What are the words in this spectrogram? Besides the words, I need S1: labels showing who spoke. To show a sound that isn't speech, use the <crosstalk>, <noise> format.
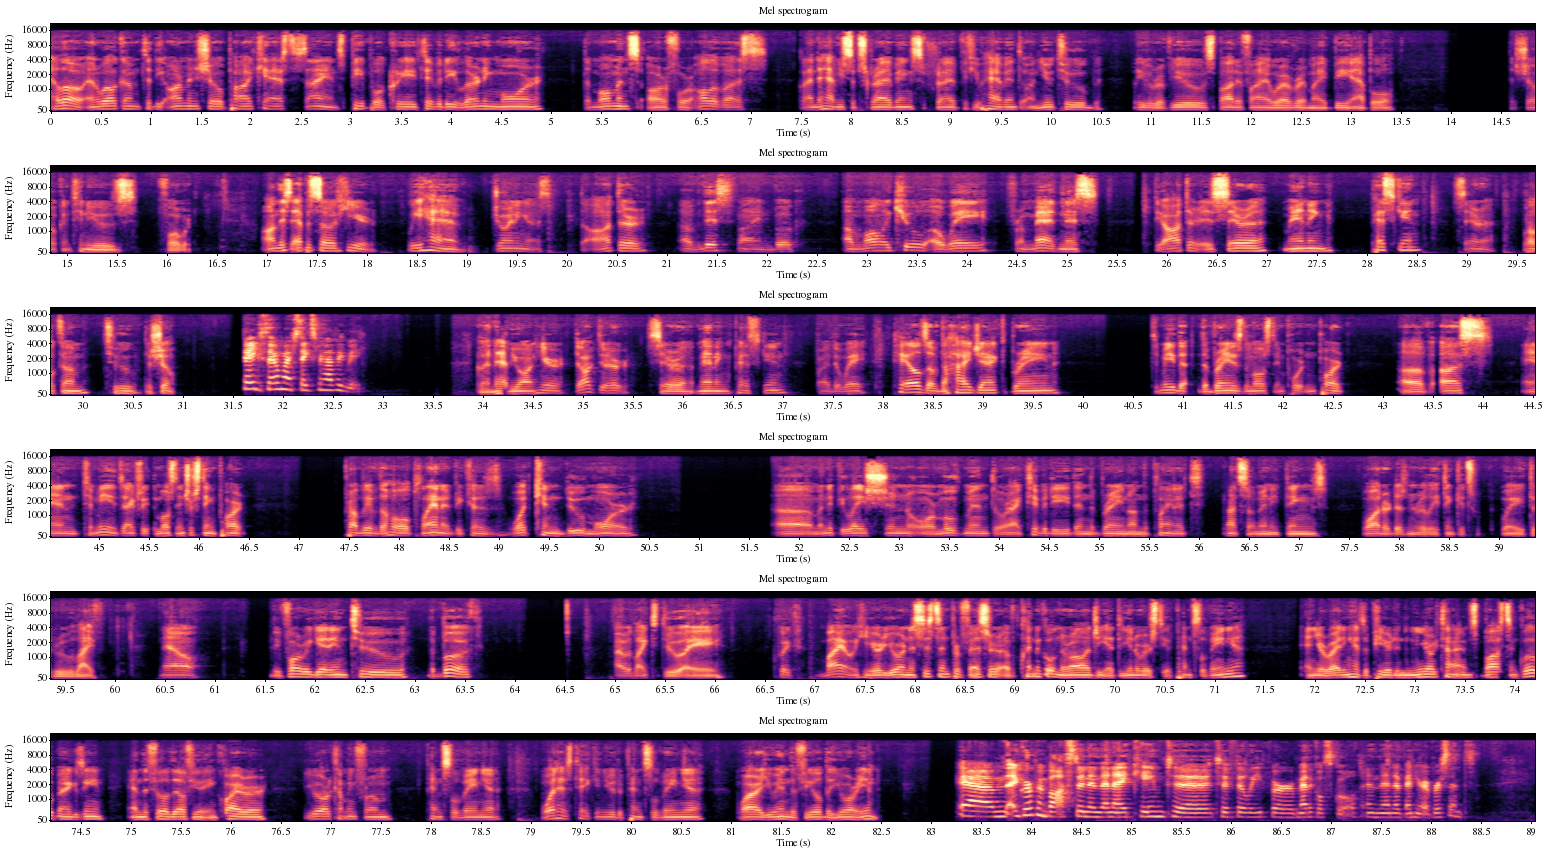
S1: Hello and welcome to the Armen Show podcast. Science, people, creativity, learning more. The moments are for all of us. Glad to have you subscribing. Subscribe if you haven't on YouTube. Leave a review, Spotify, wherever it might be, Apple. The show continues forward. On this episode here, we have joining us the author of this fine book, A Molecule Away from Madness. The author is Sara Manning Peskin. Sara, welcome to the show.
S2: Thanks so much. Thanks for having me.
S1: Glad to have you on here. Dr. Sara Manning Peskin, by the way. Tales of the Hijacked Brain. To me, the, the brain is the most important part of us. And to me, it's actually the most interesting part, probably of the whole planet, because what can do more uh, manipulation or movement or activity than the brain on the planet? Not so many things water doesn't really think its way through life. Now, before we get into the book, I would like to do a quick bio here. You're an assistant professor of clinical neurology at the University of Pennsylvania, and your writing has appeared in the New York Times, Boston Globe magazine, and the Philadelphia Inquirer. You are coming from Pennsylvania. What has taken you to Pennsylvania? Why are you in the field that you are in?
S2: Um, I grew up in Boston, and then I came to, to Philly for medical school, and then I've been here ever since.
